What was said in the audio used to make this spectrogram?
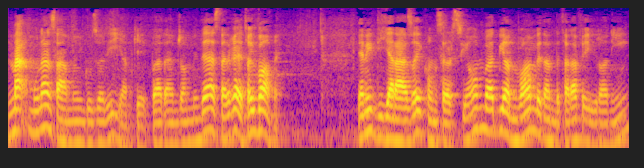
معمولا سرمایه گذاری هم که باید انجام میده از طریق اعطای وامه. یعنی دیگر اعضای کنسرسیوم باید بیان وام بدن به طرف ایرانی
